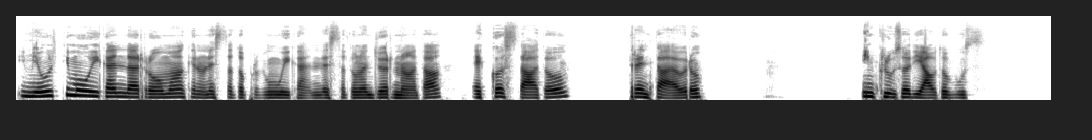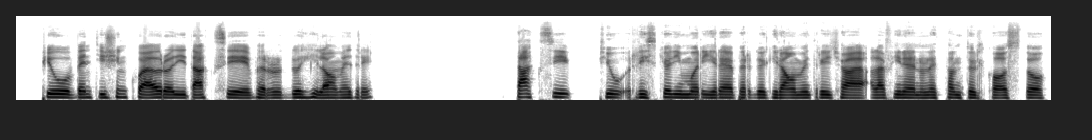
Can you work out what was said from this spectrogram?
Il mio ultimo weekend a Roma, che non è stato proprio un weekend, è stata una giornata, è costato 30 euro, incluso di autobus. Più 25 euro di taxi per due chilometri. Taxi più rischio di morire per due chilometri, cioè alla fine non è tanto il costo,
